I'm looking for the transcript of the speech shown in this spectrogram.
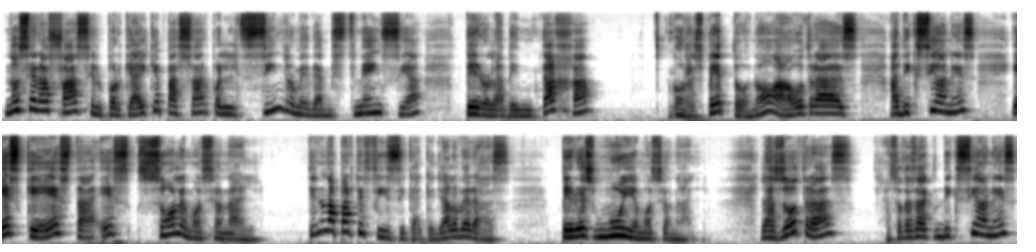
No será fácil porque hay que pasar por el síndrome de abstinencia, pero la ventaja con respecto ¿no? a otras adicciones es que esta es solo emocional. Tiene una parte física, que ya lo verás, pero es muy emocional. Las otras, las otras adicciones,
